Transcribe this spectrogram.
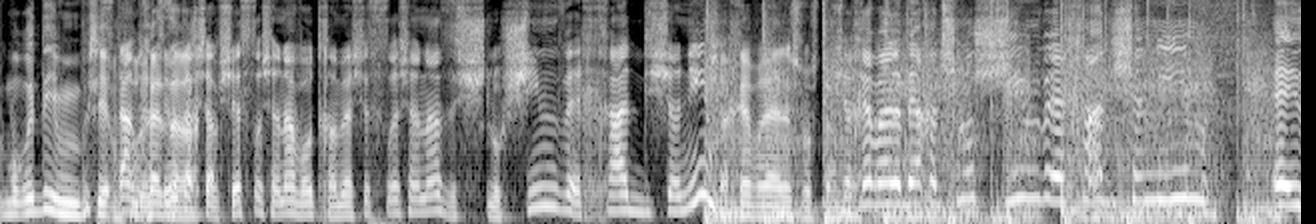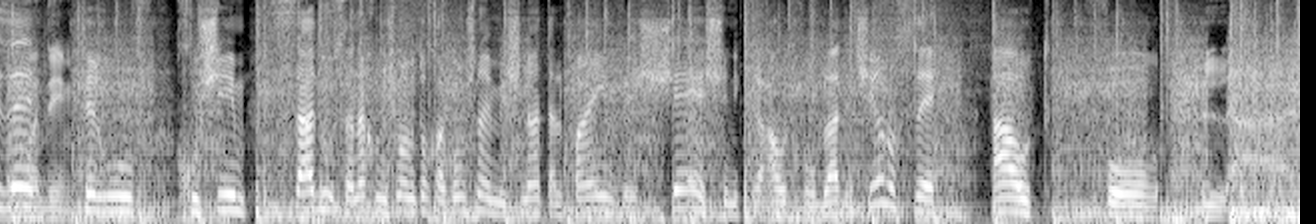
מורידים סתם, ברצינות עכשיו, 16 שנה ועוד 15 שנה זה 31 שנים. שהחבר'ה האלה שלושתם. שהחבר'ה האלה ביחד 31 שנים. איזה מדהים. טירוף חושים. סדוס, אנחנו נשמע מתוך האלבום שלהם משנת 2006, שנקרא Out for Blood, את שיר הנושא Out for Blood.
